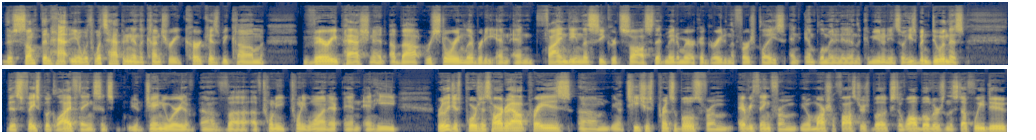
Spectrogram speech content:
there's something ha- you know with what's happening in the country. Kirk has become very passionate about restoring liberty and and finding the secret sauce that made America great in the first place and implementing it in the community. And so he's been doing this this Facebook Live thing since you know, January of of, uh, of 2021, and and he really just pours his heart out, prays, um, you know, teaches principles from everything from you know Marshall Foster's books to WallBuilders and the stuff we do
